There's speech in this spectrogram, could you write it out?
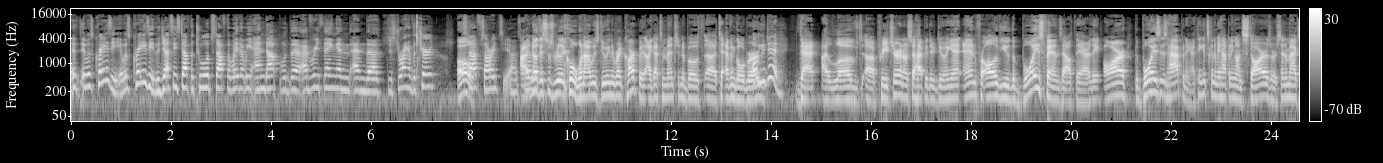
it, it was crazy. It was crazy. The Jesse stuff, the Tulip stuff, the way that we end up with the everything and, and the destroying of the church Oh. stuff. Sorry. Uh, I know this was really cool. When I was doing the red carpet, I got to mention to both uh, to Evan Goldberg. Oh, you did? That I loved uh, Preacher, and I'm so happy they're doing it. And for all of you, the Boys fans out there, they are the Boys is happening. I think it's going to be happening on Starz or Cinemax.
